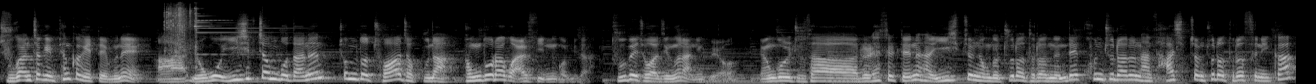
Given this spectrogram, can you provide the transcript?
주관적인 평가기 때문에 아, 요거 20점보다는 좀 더 좋아졌구나 정도라고 알 수 있는 겁니다. 두 배 좋아진 건 아니고요. 연골 주사를 했을 때는 한 20점 정도 줄어들었는데 콘주란은 한 40점 줄어들었으니까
